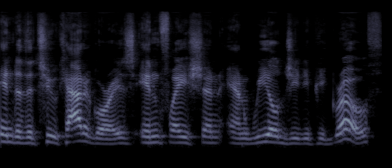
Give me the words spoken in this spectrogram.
into the two categories, inflation and real GDP growth,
